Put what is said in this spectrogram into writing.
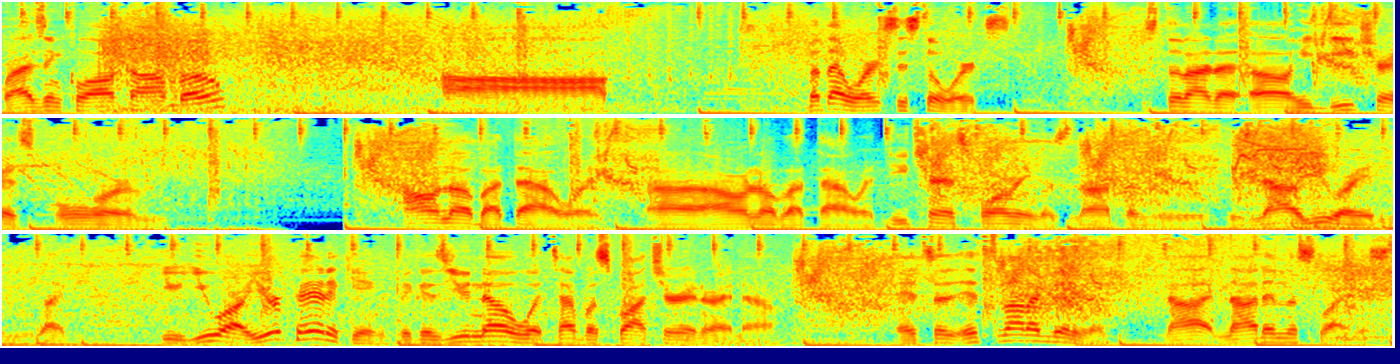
Rising Claw combo. Ah. But that works. It still works. Still not a. Oh, he detransformed. I don't know about that one. Uh, I don't know about that one. Detransforming was not the move. Now you are in like you you are you're panicking because you know what type of spot you're in right now. It's a it's not a good one. Not not in the slightest.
